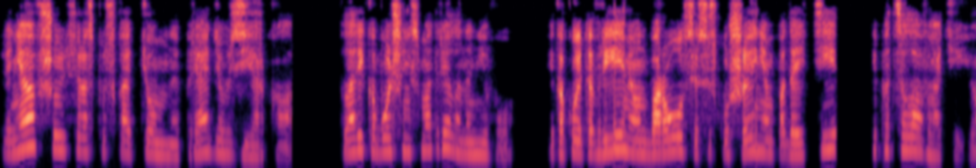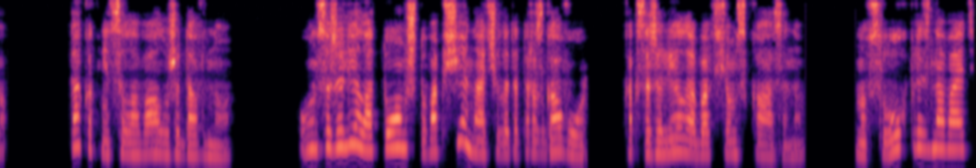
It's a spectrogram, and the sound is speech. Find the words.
принявшуюся распускать темные пряди у зеркала. Ларика больше не смотрела на него, и какое-то время он боролся с искушением подойти и поцеловать ее, так как не целовал уже давно. Он сожалел о том, что вообще начал этот разговор, как сожалел и обо всем сказанном, но вслух признавать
